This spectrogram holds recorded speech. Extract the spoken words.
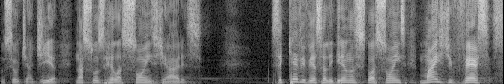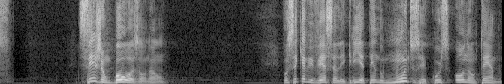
no seu dia a dia, nas suas relações diárias? Você quer viver essa alegria nas situações mais diversas, sejam boas ou não? Você quer viver essa alegria tendo muitos recursos ou não tendo?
